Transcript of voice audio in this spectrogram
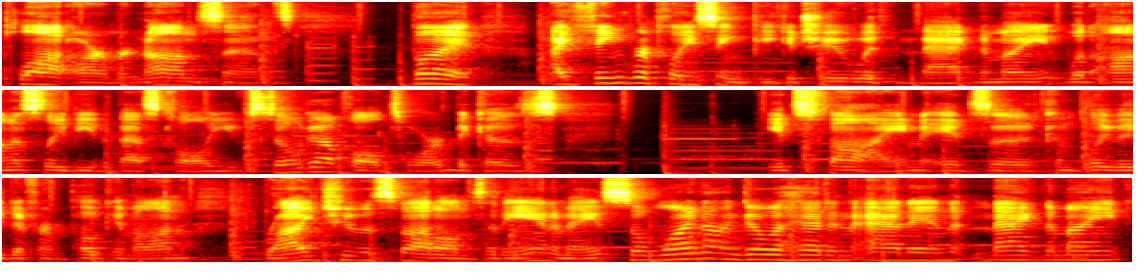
plot armor nonsense. But I think replacing Pikachu with Magnemite would honestly be the best call. You've still got Voltorb because it's fine. It's a completely different Pokemon. Raichu is spot on to the anime, so why not go ahead and add in Magnemite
